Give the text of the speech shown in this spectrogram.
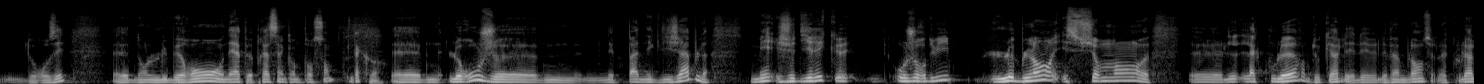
de rosé. Euh, dans le Luberon, on est à peu près à 50%. D'accord. Euh, le rouge n'est pas négligeable, mais je dirais que aujourd'hui, le blanc est sûrement euh, la couleur, en tout cas les, les, les vins blancs, c'est la couleur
